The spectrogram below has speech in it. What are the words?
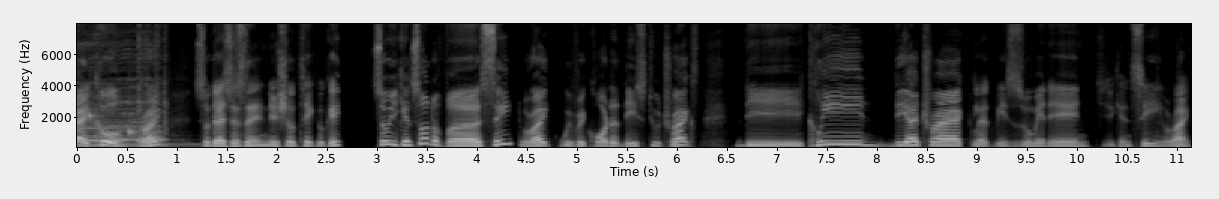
Alright, cool, right? So that's just an initial take, okay? So you can sort of uh, see, right? We've recorded these two tracks. The clean DI track, let me zoom it in. You can see, right?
